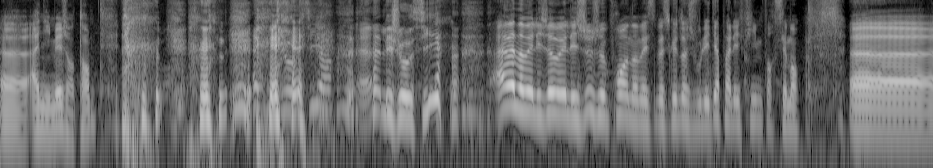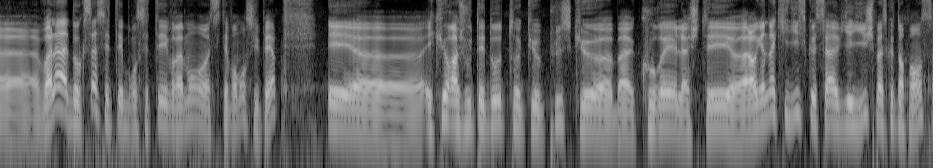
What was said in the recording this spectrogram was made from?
Animé, j'entends. les jeux aussi. Hein. les jeux aussi. ah ouais, non, mais les jeux, les jeux je prends. Non, mais c'est parce que je voulais dire pas les films, forcément. voilà, donc ça, c'était bon, c'était vraiment, c'était vraiment super. Et, et que rajouter d'autres que plus que bah, courir, l'acheter. Alors, il y en a qui disent que ça a vieilli, je sais pas ce que t'en penses.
